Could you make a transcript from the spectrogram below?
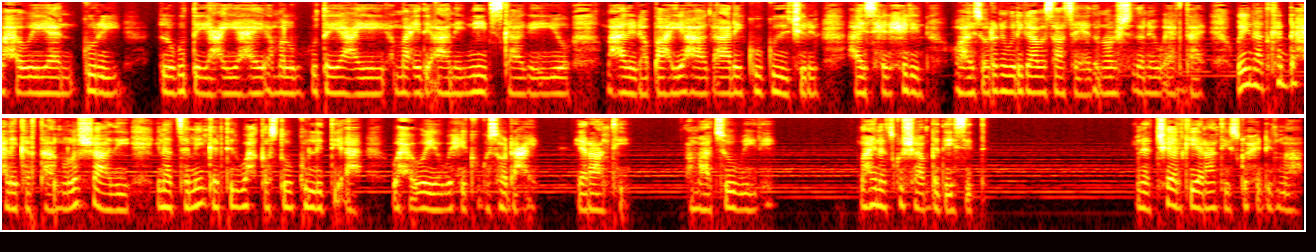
waxa weeyaan guri lagu dayacan yahay ama lagugu dayacayay ama cidi aanay niidskaaga iyo maxaa layidhaha baahiyahaaga aanay ku gudi jirin hays xidhxidhin oo hays odhanin weligaaba saasay ahayd nolosha u eg tahay. Waa inaad ka dhexli kartaa noloshaadii inaad samayn kartid wax kastoo kullidi ah waxa weeye wixii kugu soo dhacay yaraantii ama aad soo weyday maha inaad isku shaabadaysid inaad jeelkii yaraanta isku xidhid maaha.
